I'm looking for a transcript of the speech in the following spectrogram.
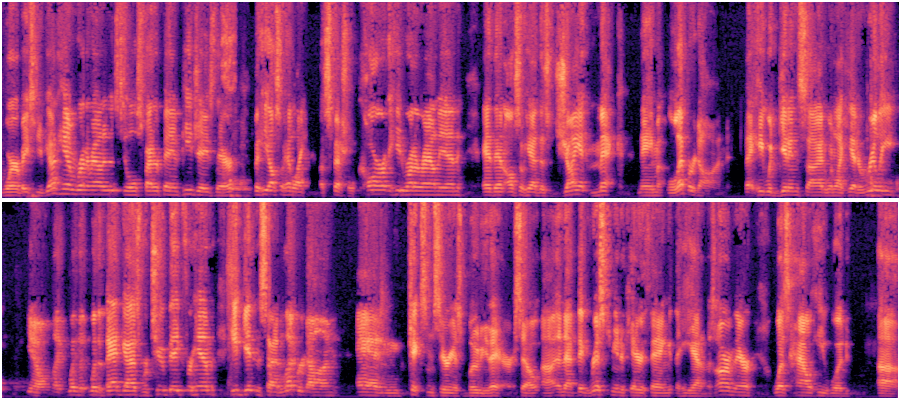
where basically you've got him running around in his little Spider Man PJs there, but he also had like a special car that he'd run around in, and then also he had this giant mech named Leopardon that he would get inside when like he had a really, you know, like when the when the bad guys were too big for him, he'd get inside Leopardon and kick some serious booty there. So, uh, and that big wrist communicator thing that he had on his arm there was how he would uh,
